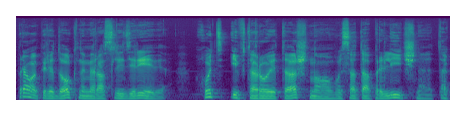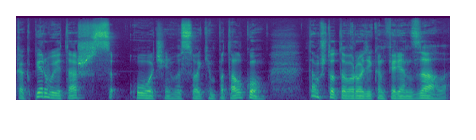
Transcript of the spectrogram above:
Прямо перед окнами росли деревья. Хоть и второй этаж, но высота приличная, так как первый этаж с очень высоким потолком. Там что-то вроде конференц-зала.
